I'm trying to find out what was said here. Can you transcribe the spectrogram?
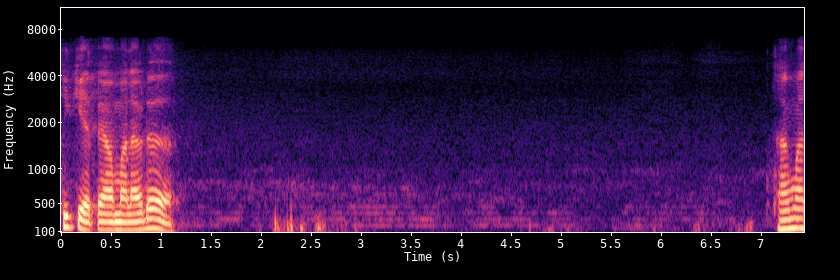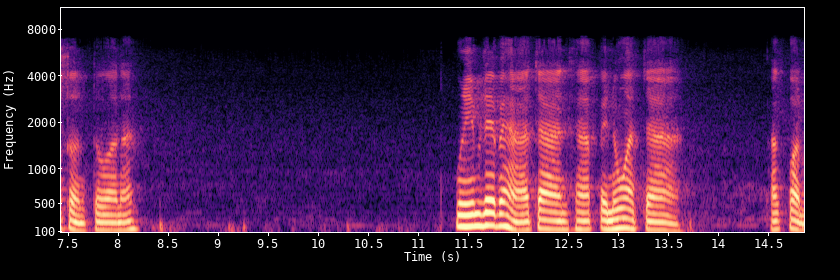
ที่เกียจไปเอามาแล้วเด้อทักมาส่วนตัวนะวันนี้ไม่ได้ไปหาอาจารย์ครับ ไปนวดจ้าพักผ่อน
